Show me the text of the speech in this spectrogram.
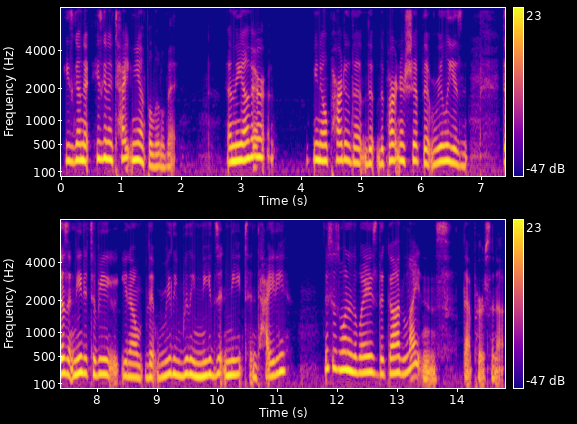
He's gonna He's gonna tighten you up a little bit. And the other, you know, part of the, the, the partnership that really is doesn't need it to be, you know, that really, really needs it neat and tidy this is one of the ways that God lightens that person up.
